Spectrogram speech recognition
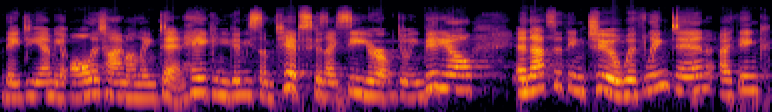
They DM me all the time on LinkedIn. Hey, can you give me some tips? Because I see you're doing video. And that's the thing, too. With LinkedIn, I think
